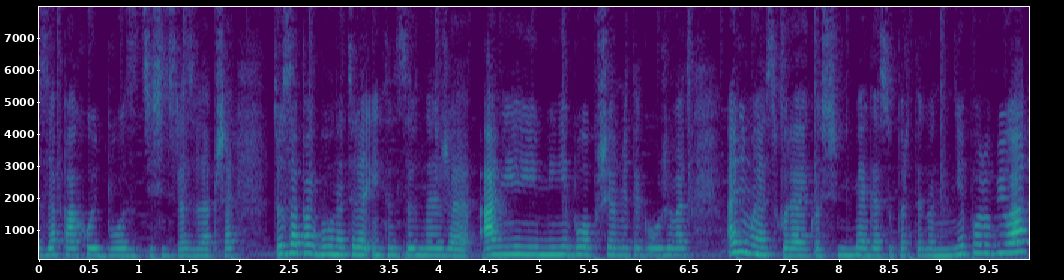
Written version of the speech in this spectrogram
zapachu i było z 10 razy lepsze. To zapach był na tyle intensywny, że ani mi nie było przyjemnie tego używać, ani moja skóra jakoś mega super tego nie polubiła.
